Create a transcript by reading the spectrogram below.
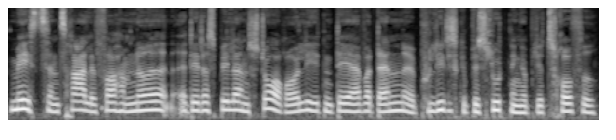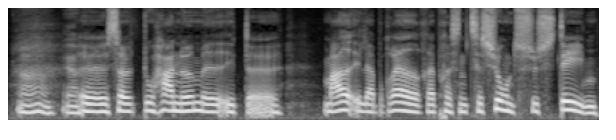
mest centrale for ham. Noget af det, der spiller en stor rolle i den, det er, hvordan øh, politiske beslutninger bliver truffet. Ah, ja. øh, så du har noget med et... Øh, meget elaboreret repræsentationssystem.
